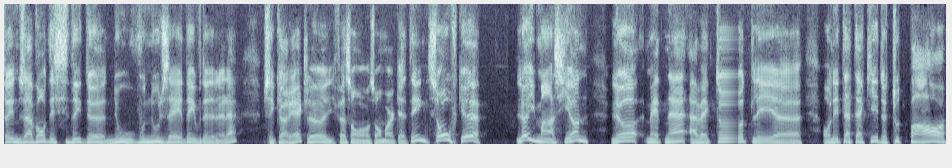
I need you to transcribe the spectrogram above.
nous avons décidé de nous, vous nous aidez, vous donnez là. C'est correct, là, il fait son, son marketing. Sauf que Là, il mentionne, là, maintenant, avec toutes les... Euh, on est attaqué de toutes parts,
